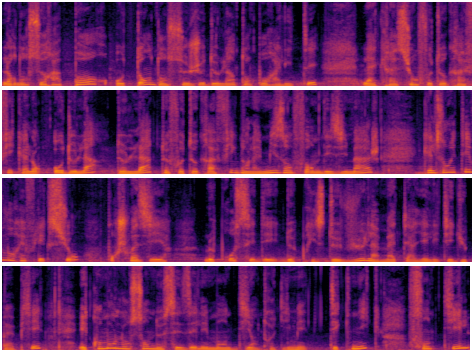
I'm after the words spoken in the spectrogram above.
Alors dans ce rapport au temps, dans ce jeu de l'intemporalité, la création photographique allant au-delà de l'acte photographique dans la mise en forme des images, quelles ont été vos réflexions pour choisir le procédé de prise de vue, la matérialité du papier et comment l'ensemble de ces éléments dits entre guillemets techniques font-ils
